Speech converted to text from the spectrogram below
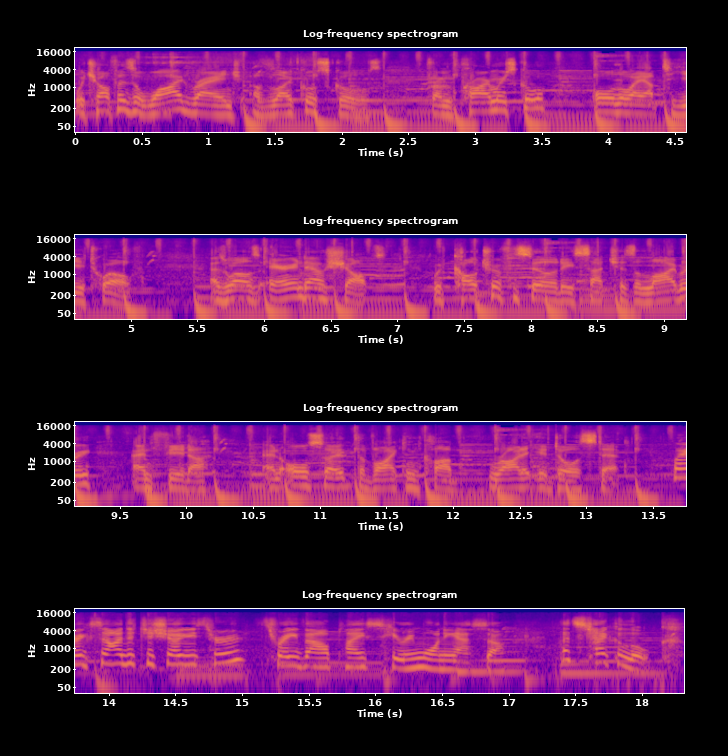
which offers a wide range of local schools from primary school all the way up to year 12, as well as Erindale shops with cultural facilities such as a library and theatre, and also the Viking Club right at your doorstep. We're excited to show you through Three Vale Place here in Wanniassa. Let's take a look.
